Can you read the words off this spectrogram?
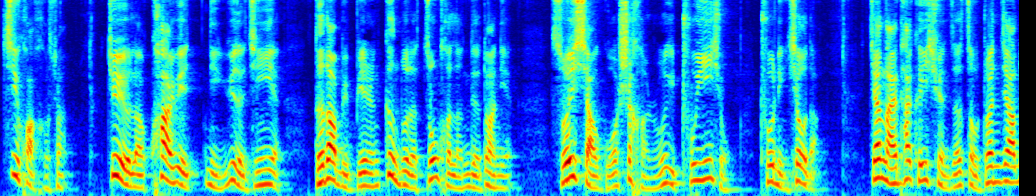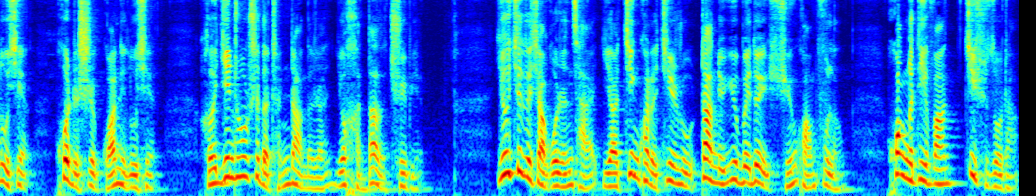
计划核算，就有了跨越领域的经验。得到比别人更多的综合能力的锻炼，所以小国是很容易出英雄、出领袖的。将来他可以选择走专家路线，或者是管理路线，和烟囱式的成长的人有很大的区别。优秀的小国人才也要尽快的进入战略预备队循环赋能，换个地方继续作战，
